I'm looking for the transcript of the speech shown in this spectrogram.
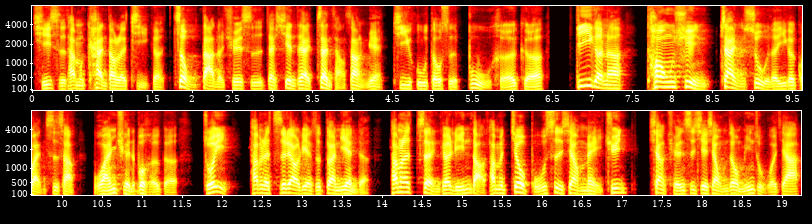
其实他们看到了几个重大的缺失，在现在战场上里面几乎都是不合格。第一个呢，通讯战术的一个管制上完全的不合格，所以他们的资料链是断链的，他们的整个领导，他们就不是像美军，像全世界，像我们这种民主国家。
